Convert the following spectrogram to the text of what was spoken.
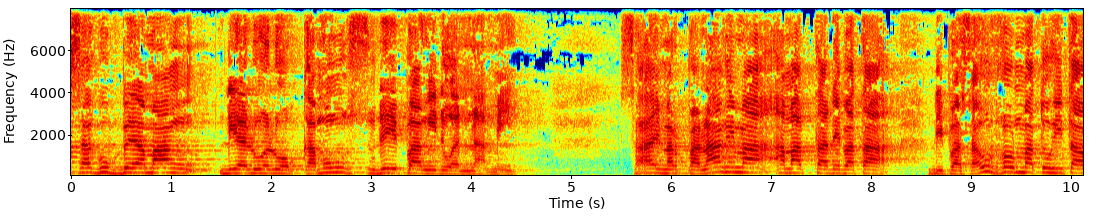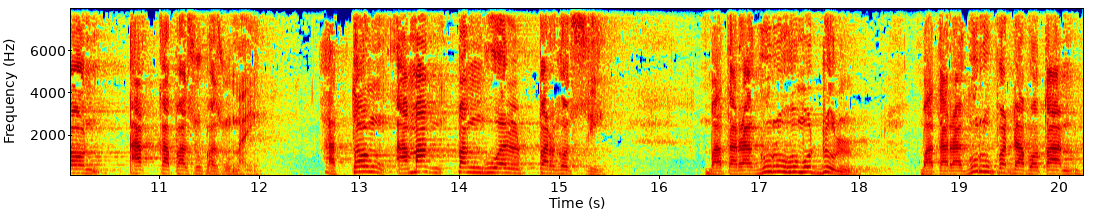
sa gubbe amang dia luo kamu sudah pangiduan nami. Saya marpanangi ma amata debata di pasaur hormatu hitaon akka pasu pasunai. Atong amang panggual pargosi. Batara guru humudul. Batara guru padapotan.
